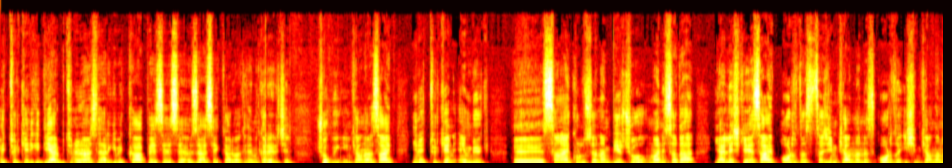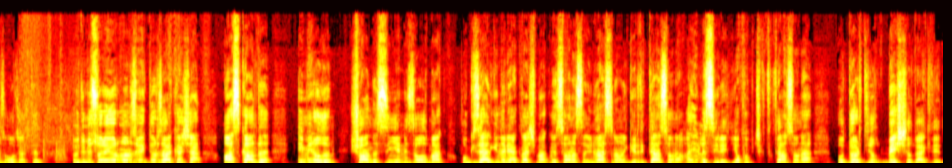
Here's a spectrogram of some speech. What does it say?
Ve Türkiye'deki diğer bütün üniversiteler gibi KPSS, özel sektör ve akademik kariyer için çok büyük imkanlara sahip. Yine Türkiye'nin en büyük e, sanayi kuruluşlarından birçoğu Manisa'da yerleşkeye sahip. Orada da staj imkanlarınız, orada da iş imkanlarınız olacaktır. Ödülü soru yorumlarınızı bekliyoruz arkadaşlar. Az kaldı. Emin olun şu anda sizin yerinizde olmak, o güzel günlere yaklaşmak ve sonrasında üniversite sınavına girdikten sonra hayırlısıyla yapıp çıktıktan sonra o 4 yıl, 5 yıl belki de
